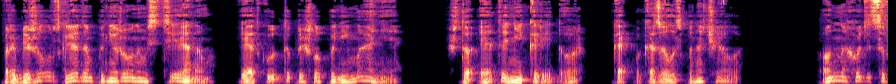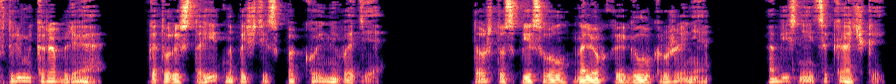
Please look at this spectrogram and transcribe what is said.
Пробежал взглядом по неровным стенам, и откуда-то пришло понимание, что это не коридор, как показалось поначалу. Он находится в трюме корабля, который стоит на почти спокойной воде. То, что списывал на легкое головокружение, объясняется качкой.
